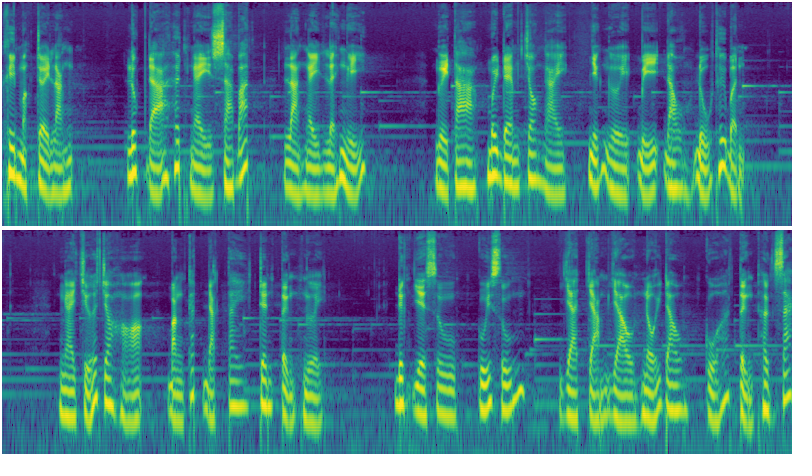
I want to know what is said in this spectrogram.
Khi mặt trời lặn, lúc đã hết ngày sa bát là ngày lễ nghỉ, người ta mới đem cho ngài những người bị đau đủ thứ bệnh. Ngài chữa cho họ bằng cách đặt tay trên từng người. Đức giêsu cúi xuống và chạm vào nỗi đau của từng thân xác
